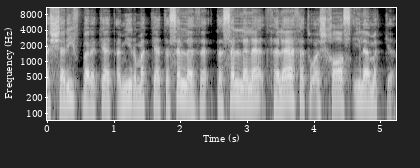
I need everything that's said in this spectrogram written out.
الشريف بركات أمير مكة تسلل, تسلل ثلاثة أشخاص إلى مكة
